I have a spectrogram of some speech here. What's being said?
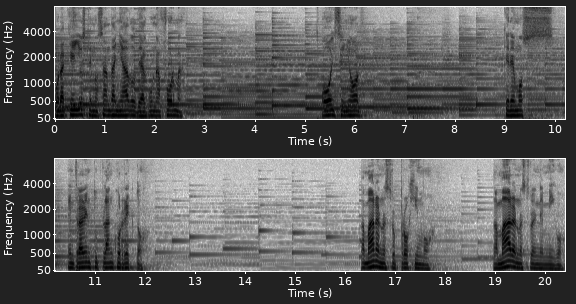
por aquellos que nos han dañado de alguna forma. Hoy, Señor, queremos entrar en tu plan correcto. Amar a nuestro prójimo, amar a nuestro enemigo.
